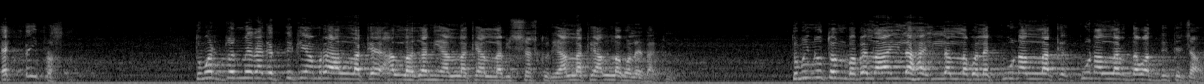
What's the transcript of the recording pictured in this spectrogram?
একটাই প্রশ্ন। তোমার জন্মের আগের থেকে আমরা আল্লাহকে আল্লাহ জানি আল্লাহকে আল্লাহ বিশ্বাস করি আল্লাহকে আল্লাহ বলে ডাকি। তুমি নতুন ভাবে লাহা ইল্লাল্লাহ বলে কোন আল্লাহকে কোন আল্লাহর দাওয়াত দিতে চাও?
